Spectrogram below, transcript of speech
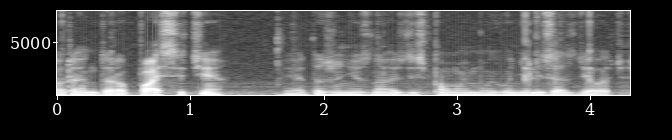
render opacity. Я даже не знаю, здесь, по-моему, его нельзя сделать.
